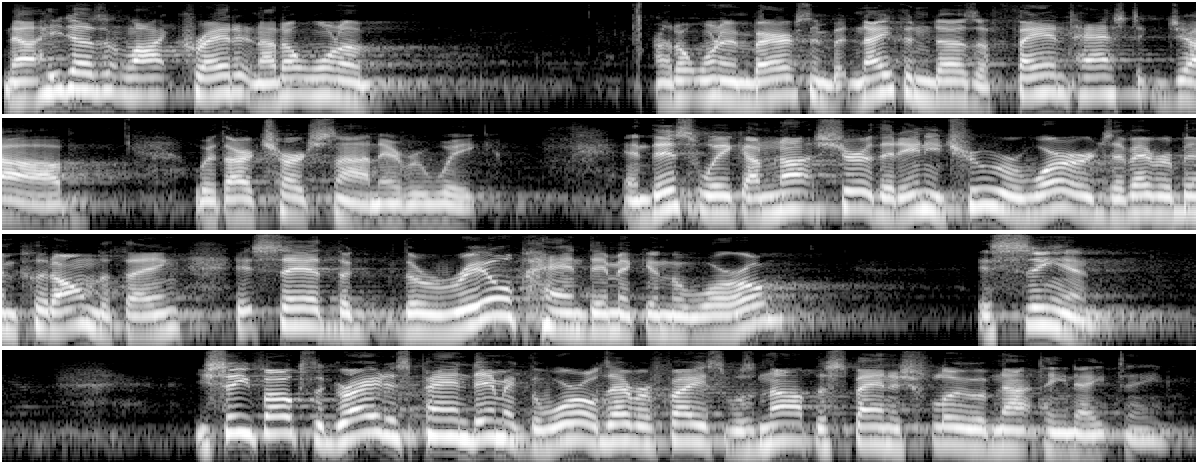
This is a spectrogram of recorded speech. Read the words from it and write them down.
Now, he doesn't like credit, and I don't want to. I don't want to embarrass him, but Nathan does a fantastic job with our church sign every week. And this week, I'm not sure that any truer words have ever been put on the thing. It said the, the real pandemic in the world is sin. You see, folks, the greatest pandemic the world's ever faced was not the Spanish flu of 1918.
